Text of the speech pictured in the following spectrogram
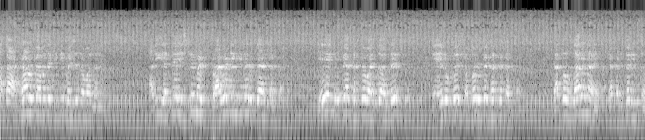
आता अठरा रुपयामध्ये किती पैसे जमा झाले? आणि याचे इस्टिमेट प्रायव्हेट इंजिनियर तयार करतात. एक रुपया खर्च व्हायचा असेल तर हे लोक शंभर रुपये खर्च करतात. त्याचं उदाहरण आहे या गडकरीचं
